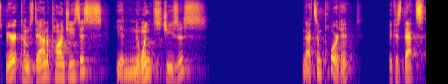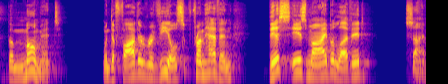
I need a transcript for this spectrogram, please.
Spirit comes down upon Jesus, he anoints Jesus. And that's important because that's the moment when the Father reveals from heaven, This is my beloved Son,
